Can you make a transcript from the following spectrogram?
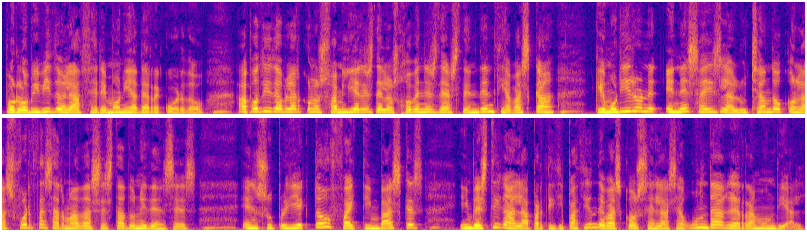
por lo vivido en la ceremonia de recuerdo. Ha podido hablar con los familiares de los jóvenes de ascendencia vasca que murieron en esa isla luchando con las Fuerzas Armadas estadounidenses. En su proyecto Fighting Basques investiga la participación de vascos en la Segunda Guerra Mundial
